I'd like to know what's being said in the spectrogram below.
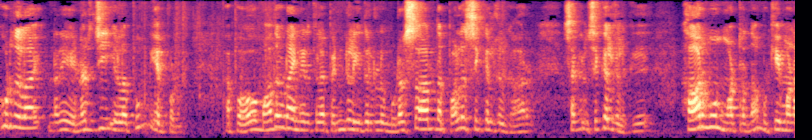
கூடுதலாக நிறைய எனர்ஜி இழப்பும் ஏற்படும். அப்போது மாதவிடாய் நேரத்தில் பெண்கள் எதிர்கொள்ளும் உடல் சார்ந்த பல சிக்கல்கள் கார் சிக்கல்களுக்கு ஹார்மோன் மாற்றம் தான் முக்கியமான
